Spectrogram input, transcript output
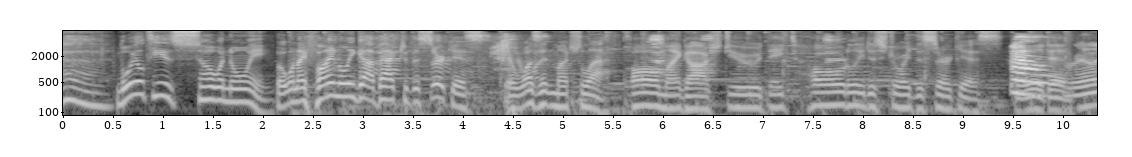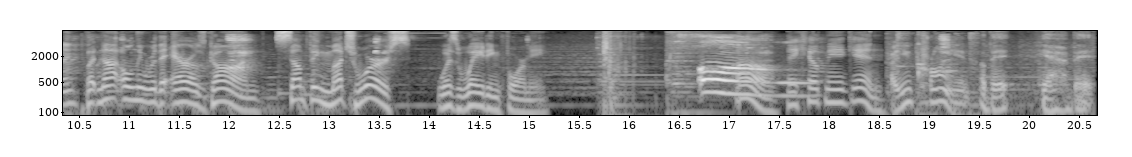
Loyalty is so annoying. But when I finally got back to the circus, there wasn't much left. Oh my gosh, dude, they totally destroyed the circus. They really Oh. did. Really? But not only were the arrows gone, something much worse was waiting for me. Oh. Oh, they killed me again. Are you crying? A bit. Yeah, a bit.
